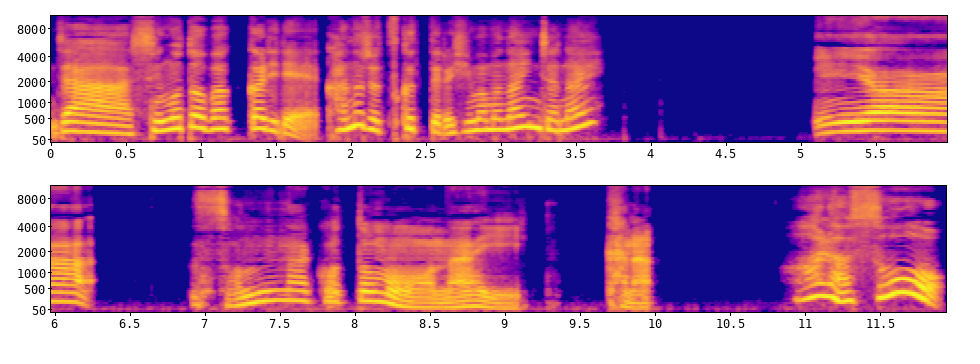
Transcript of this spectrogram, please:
う。じゃあ、仕事ばっかりで彼女作ってる暇もないんじゃない？いやー、そんなこともないかな。あら、そ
